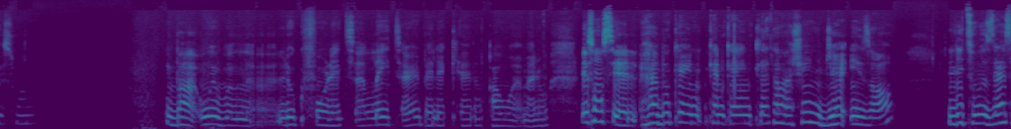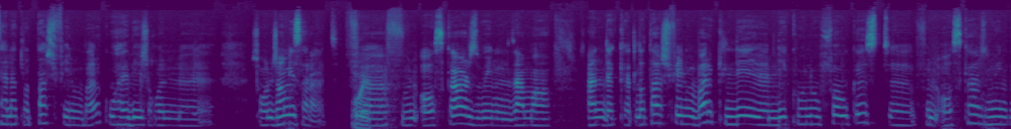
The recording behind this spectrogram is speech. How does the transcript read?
this one. But we will uh, look for it uh, later بالك نلقاو معلومة l'essentiel هادو كاين كان كاين 23 جائزة اللي توزعت على 13 فيلم برك وهذه شغل شغل jamais صرات. في, في الأوسكارز وين زعما عندك 13 فيلم برك اللي اللي يكونوا focused في الأوسكارز وين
